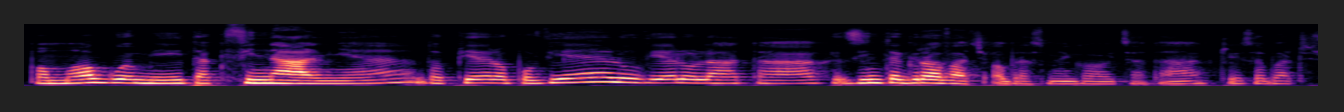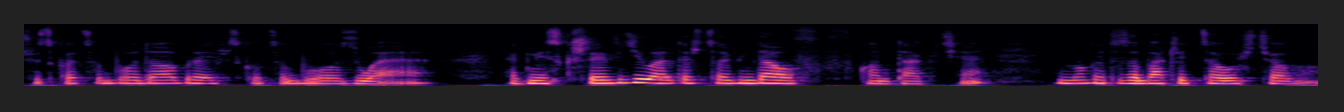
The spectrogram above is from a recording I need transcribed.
pomogły mi tak finalnie, dopiero po wielu, wielu latach, zintegrować obraz mojego ojca, tak? Czyli zobaczyć wszystko, co było dobre i wszystko, co było złe, jak mnie skrzywdził, ale też co mi dało w, w kontakcie i mogę to zobaczyć całościowo,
